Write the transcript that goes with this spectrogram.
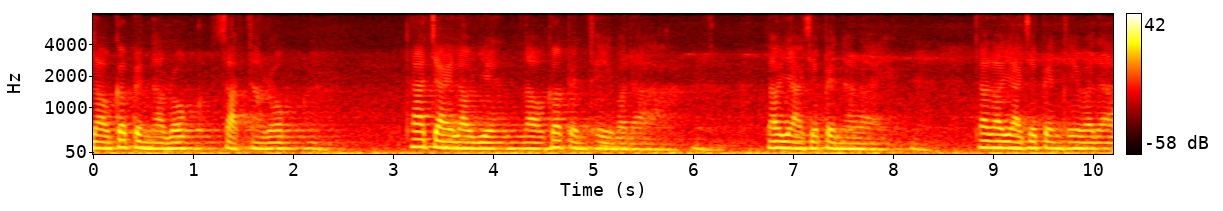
เราก็เป็นนรก สัตว์นรก ถ้าใจเราเย็นเราก็เป็นเทวดา เราอยากจะเป็นอะไร ถ้าเราอยากจะเป็นเทวดา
